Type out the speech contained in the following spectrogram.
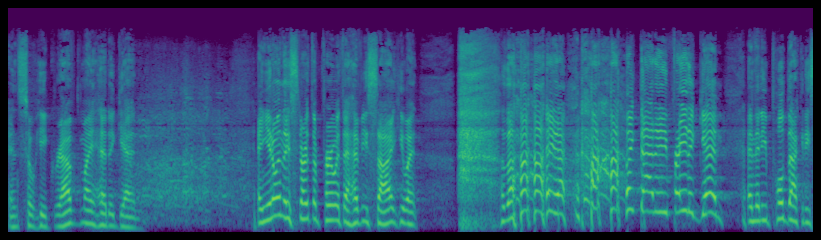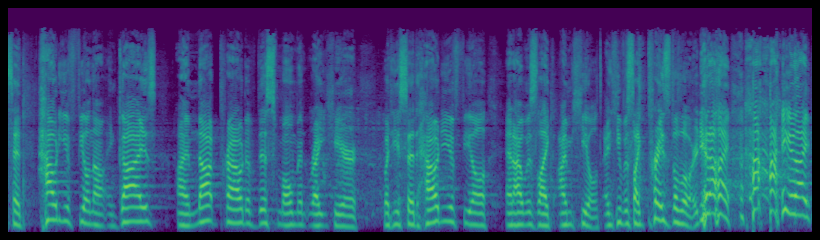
And so he grabbed my head again. And you know when they start the prayer with a heavy sigh, he went, like that. And he prayed again. And then he pulled back and he said, How do you feel now? And guys, I'm not proud of this moment right here. But he said, How do you feel? And I was like, I'm healed. And he was like, Praise the Lord. You know, like,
